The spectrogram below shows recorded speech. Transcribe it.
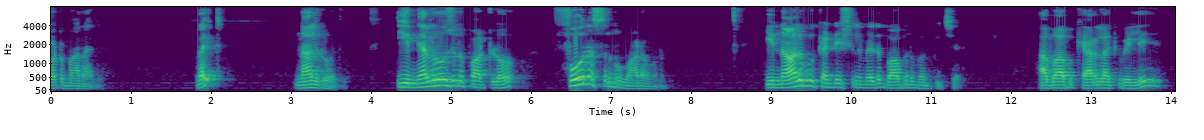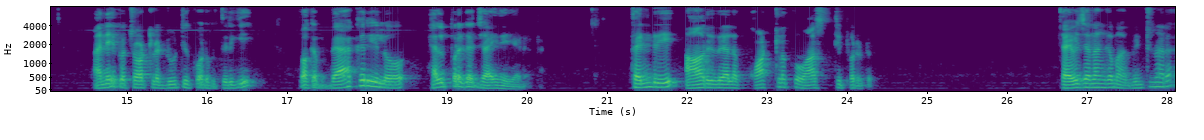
చోట మారాలి. రైట్? నాలుగవది ఈ నెల రోజుల పాటులో ఫోన్ అసలు నువ్వు వాడకూడదు ఈ నాలుగు కండిషన్ల మీద బాబును పంపించాడు. ఆ బాబు కేరళకి వెళ్ళి అనేక చోట్ల డ్యూటీ కొరకు తిరిగి ఒక బేకరీలో హెల్పర్గా జాయిన్ అయ్యాడు. తండ్రి ఆరు వేల కోట్లకు ఆస్తిపరుడు దైవజనాంగమా? వింటున్నారా?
